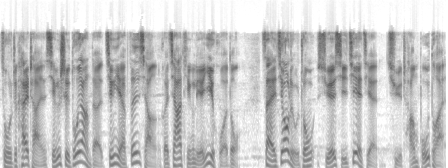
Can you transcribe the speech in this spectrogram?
组织开展形式多样的经验分享和家庭联谊活动。在交流中学习借鉴，取长补短。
